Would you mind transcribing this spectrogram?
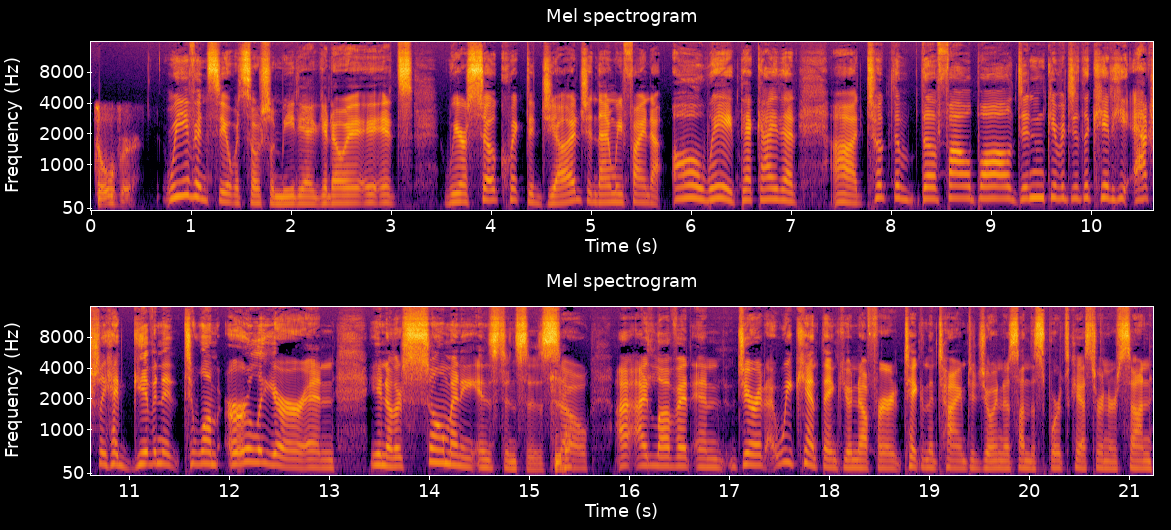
it's over. We even see it with social media. You know, it, it's we are so quick to judge, and then we find out, oh wait, that guy that uh, took the the foul ball didn't give it to the kid. He actually had given it to him earlier, and you know, there's so many instances. So I, I love it. And Jarrett, we can't thank you enough for taking the time to join us on the Sportscaster and her son.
